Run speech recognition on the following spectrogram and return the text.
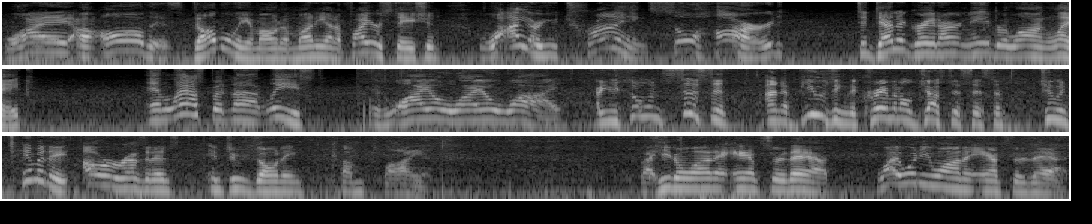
Why uh, all this double the amount of money on a fire station? Why are you trying so hard to denigrate our neighbor Long Lake? And last but not least, is why oh why oh why are you so insistent on abusing the criminal justice system to intimidate our residents into zoning compliance? But he don't want to answer that. Why would he want to answer that?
